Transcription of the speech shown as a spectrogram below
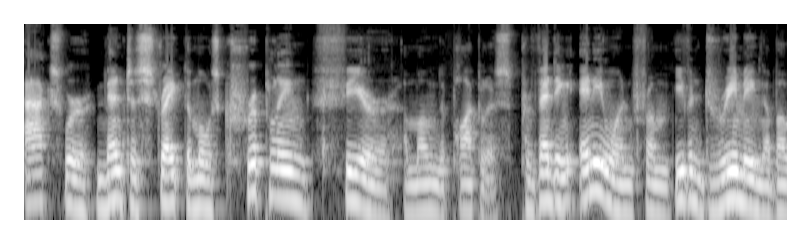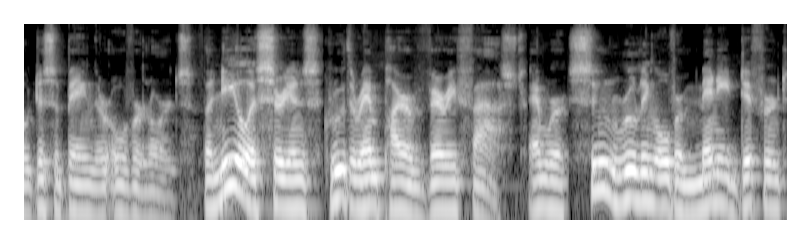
acts were meant to strike the most crippling fear among the populace, preventing anyone from even dreaming about disobeying their overlords. The Neo Assyrians grew their empire very fast and were soon ruling over many different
